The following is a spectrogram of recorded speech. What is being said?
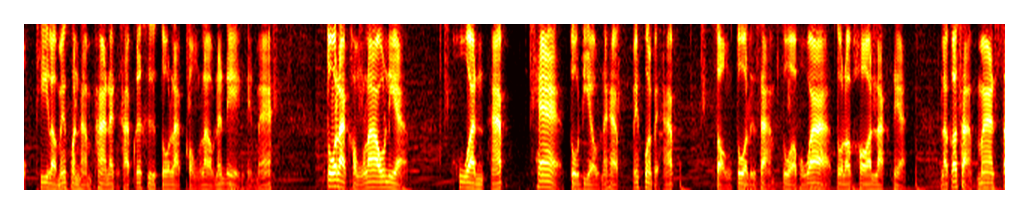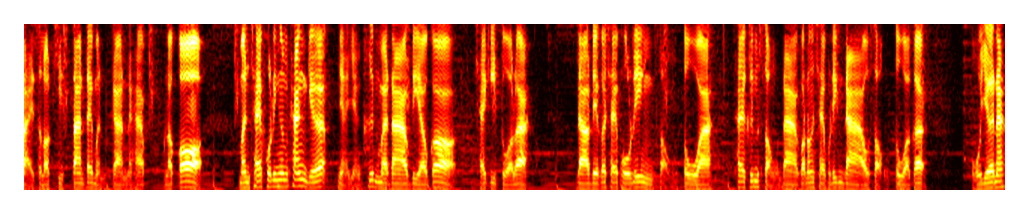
6 ที่เราไม่ควรทำพลาดนะครับ ก็คือตัวหลักของเรานั่นเองเห็นไหมตัวหลักของเราเนี่ยควรอัพแค่ตัวเดียวนะครับ ไม่ควรไปอัพ2ตัวหรือ 3 ตัว เพราะว่าตัวละครหลักเนี่ยแล้วก็สามารถใส่สล็อตคริสตัลได้เหมือนกันนะครับ แล้วก็ มันใช้โพลิงค่อนข้างเยอะ เนี่ยอย่างขึ้นมาดาวเดียวก็ใช้กี่ตัวล่ะ ดาวเดียวก็ใช้โพลิง2 ตัว ถ้าขึ้น 2 ดาวก็ต้องใช้โพลิงดาว 2 ตัวก็โอ้เยอะนะ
